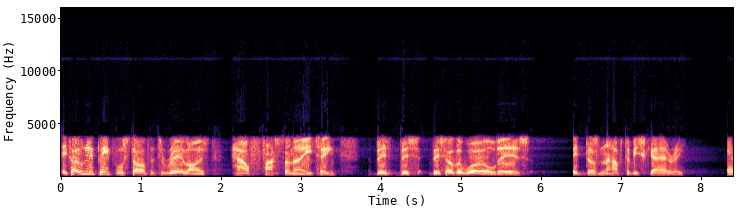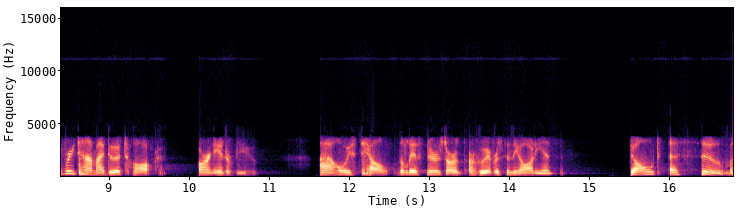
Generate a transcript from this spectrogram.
if only people started to realise how fascinating this this this other world is. It doesn't have to be scary. Every time I do a talk or an interview, I always tell the listeners or, or whoever's in the audience, don't assume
